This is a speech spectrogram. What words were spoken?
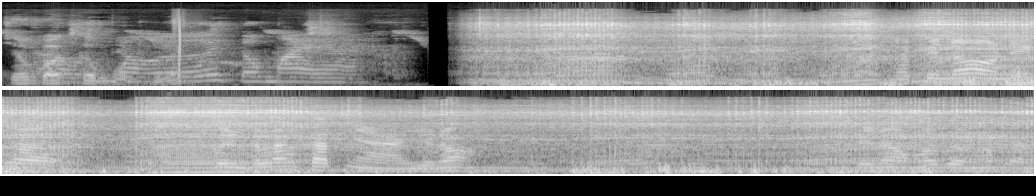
เจ้าก็เกือบบุดเอ้ยตัวใหม่อะ แล้วพี่น้องนี่ก็เพิ่นกำลังตัดหญ้าอยู่เนาะพี่น้องมาเบิ่งน้ำกัน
